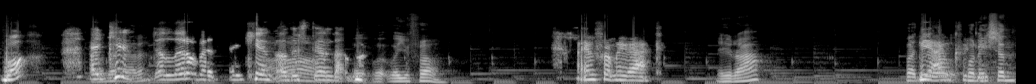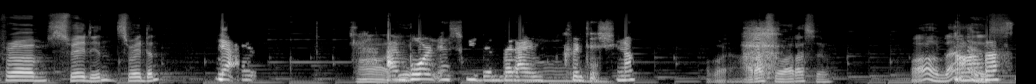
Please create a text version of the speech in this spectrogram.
What? I Oh, can't a little bit. I can't Ah, understand that. Where, where, where you from? I'm from Iraq. Iraq? But Yeah, your I'm Kurdish. connection from Sweden? Sweden? Yeah, I- 아, I'm you- born in Sweden, but I'm Oh. Kurdish. You know. Okay, 알았어, 알았어. Oh, Uh, nice. that's-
